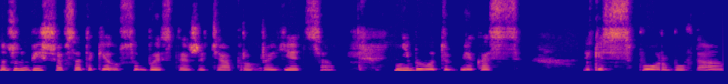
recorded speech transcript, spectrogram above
Ну, тут більше все-таки особисте життя програється. Ніби от якась, якийсь спор був, да?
